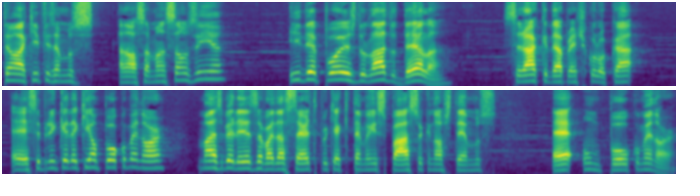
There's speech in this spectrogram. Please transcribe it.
Então aqui fizemos a nossa mansãozinha. E depois do lado dela, será que dá para a gente colocar é, esse brinquedo aqui é um pouco menor, mas beleza, vai dar certo porque aqui também o espaço que nós temos é um pouco menor.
